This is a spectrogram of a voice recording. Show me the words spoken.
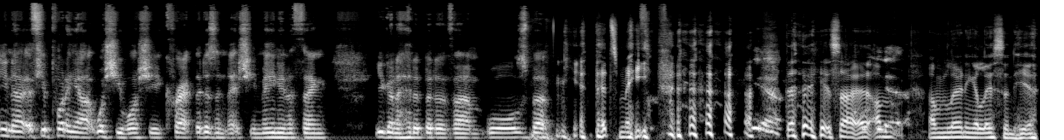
you know, if you're putting out wishy-washy crap that doesn't actually mean anything, you're going to hit a bit of um, walls. But Yeah, that's me. yeah, so I'm Yeah. I'm learning a lesson here.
